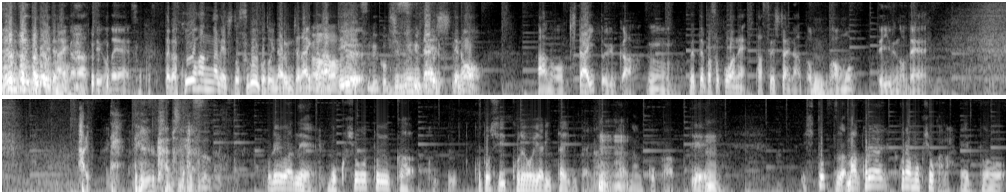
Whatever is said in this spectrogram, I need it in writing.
全然届いてないかなっていうので。だから後半がねちょっとすごいことになるんじゃないかなっていう自分に対してのあの期待というか、うん、絶対やっぱそこはね達成したいなとうんは思っているので、はい、っていう感じです。これはね目標というか今年これをやりたいみたいなのがうんうん。何個かあって、うん。一つはまあこれはこれは目標かな。えっ、と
